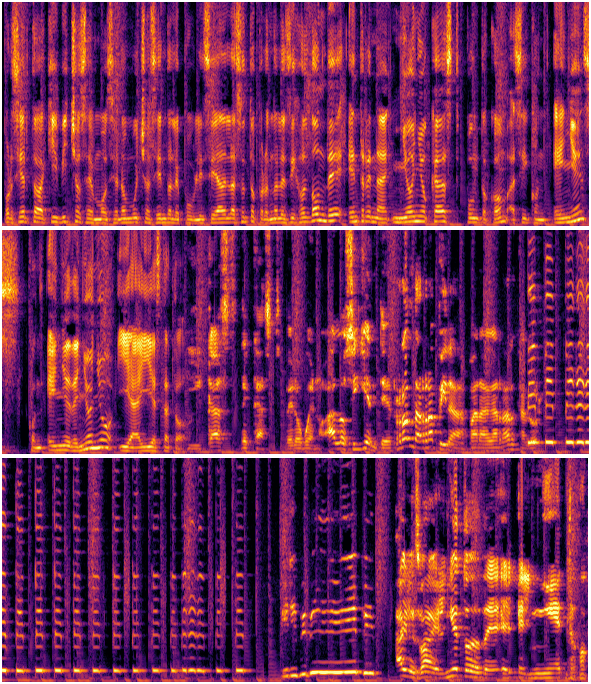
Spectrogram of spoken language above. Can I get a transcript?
Por cierto, aquí Bicho se emocionó mucho haciéndole publicidad al asunto, pero no les dijo dónde. Entren a ñoñocast.com, así con ñes, con ñ de ñoño, y ahí está todo. Y cast de cast. Pero bueno, a lo siguiente, ronda rápida para agarrar calor. Ahí les va, el nieto de. El, nieto.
